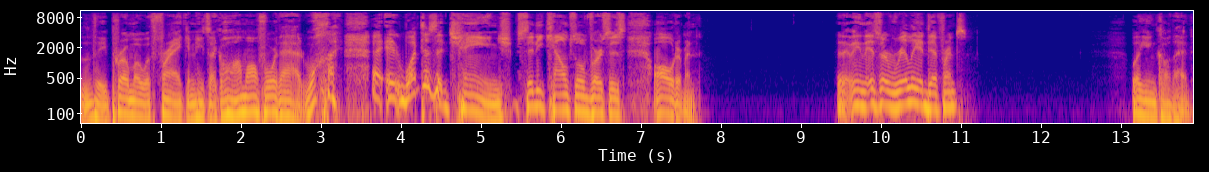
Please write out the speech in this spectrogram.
the promo with Frank, and he's like, "Oh, I'm all for that." Why? What does it change? City council versus alderman. I mean, is there really a difference? Well, you can call that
